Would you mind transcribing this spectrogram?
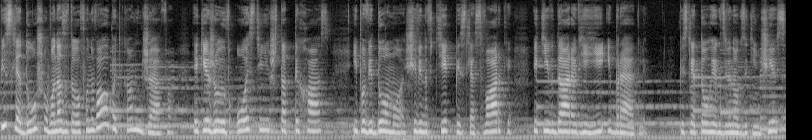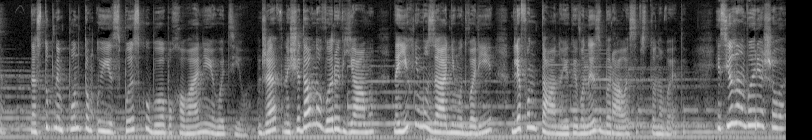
Після душу вона зателефонувала батькам Джефа, які жили в Остіні, штат Техас, і повідомила, що він втік після сварки, в якій вдарив її і Бредлі. Після того, як дзвінок закінчився, наступним пунктом у її списку було поховання його тіла. Джеф нещодавно вирив яму на їхньому задньому дворі для фонтану, який вони збиралися встановити. І Сьюзан вирішила,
